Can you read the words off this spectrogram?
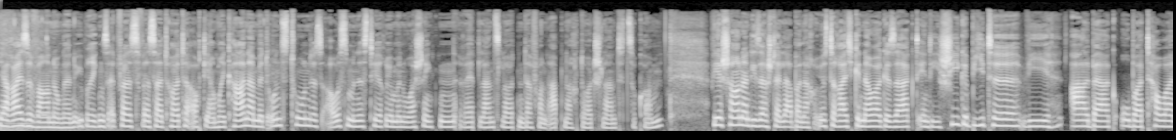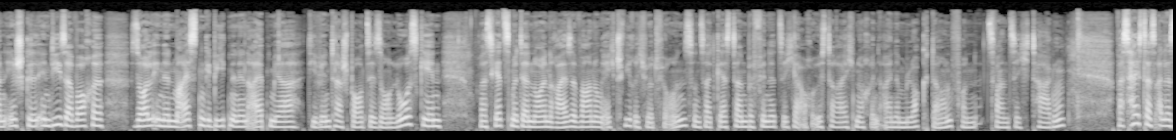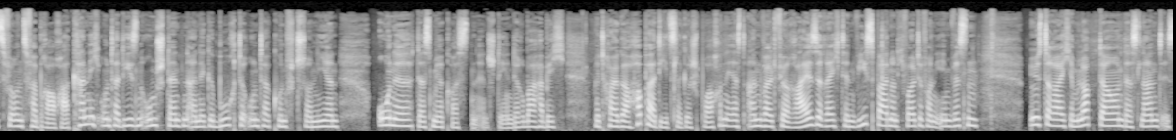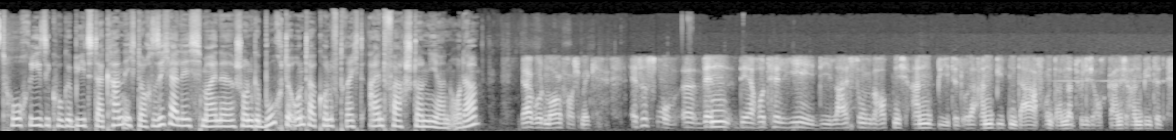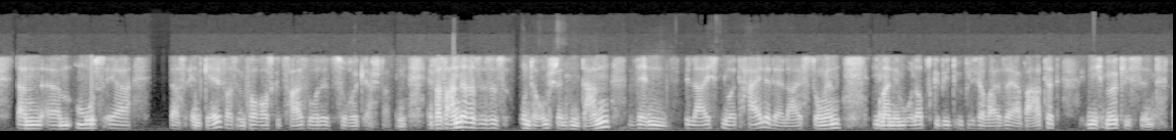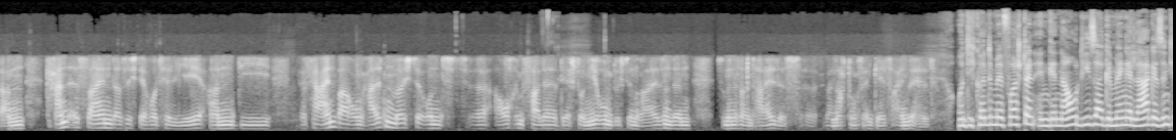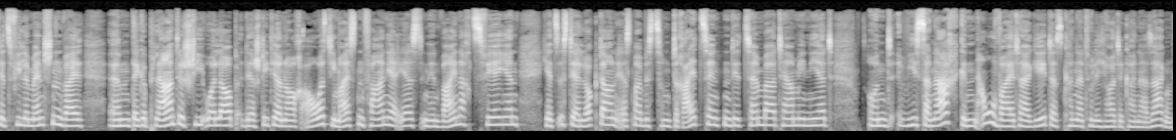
Ja, Reisewarnungen. Übrigens etwas, was seit heute auch die Amerikaner mit uns tun. Das Außenministerium in Washington rät Landsleuten davon ab, nach Deutschland zu kommen. Wir schauen an dieser Stelle aber nach Österreich, genauer gesagt in die Skigebiete wie Arlberg, Obertauern, Ischgl. In dieser Woche soll in den meisten Gebieten in den Alpen ja die Wintersportsaison losgehen, was jetzt mit der neuen Reisewarnung echt schwierig wird für uns. Und seit gestern befindet sich ja auch Österreich noch in einem Lockdown von 20 Tagen. Was heißt das alles für uns Verbraucher? Verbraucher kann ich unter diesen Umständen eine gebuchte Unterkunft stornieren, ohne dass mir Kosten entstehen. Darüber habe ich mit Holger Hopperdietzel gesprochen. Er ist Anwalt für Reiserecht in Wiesbaden und ich wollte von ihm wissen, Österreich im Lockdown, das Land ist Hochrisikogebiet, da kann ich doch sicherlich meine schon gebuchte Unterkunft recht einfach stornieren, oder? Ja, guten Morgen, Frau Schmick. Es ist so, äh, wenn der Hotelier die Leistung überhaupt nicht anbietet oder anbieten darf und dann natürlich auch gar nicht anbietet, dann ähm, muss er das Entgelt, was im Voraus gezahlt wurde, zurückerstatten. Etwas anderes ist es unter Umständen dann, wenn vielleicht nur Teile der Leistungen, die man im Urlaubsgebiet üblicherweise erwartet, nicht möglich sind. Dann kann es sein, dass sich der Hotelier an die Vereinbarung halten möchte und äh, auch im Falle der Stornierung durch den Reisenden zumindest einen Teil des äh, Übernachtungsentgelts einbehält. Und ich könnte mir vorstellen, in genau dieser Gemengelage sind jetzt viele Menschen, weil ähm, der geplante Skiurlaub, der steht ja noch aus. Die meisten fahren ja erst in den Weihnachtsferien. Jetzt ist der Lockdown erstmal bis zum 13. Dezember terminiert. Und wie es danach genau weitergeht, das kann natürlich heute keiner sagen.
